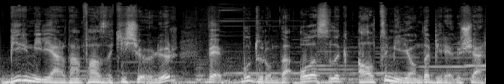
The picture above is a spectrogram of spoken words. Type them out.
1 milyardan fazla kişi ölür ve bu durumda olasılık 6 milyonda bire düşer.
